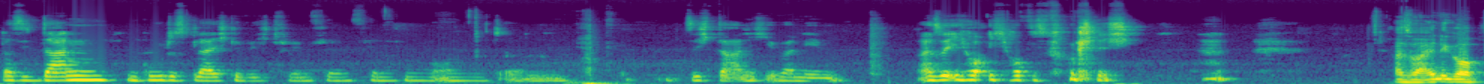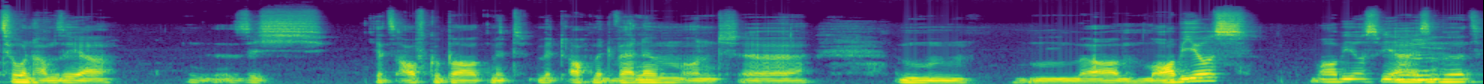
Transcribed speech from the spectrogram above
dass sie dann ein gutes Gleichgewicht für den Film finden und ähm, sich da nicht übernehmen. Also ich, ich hoffe es wirklich. Also einige Optionen haben sie ja sich jetzt aufgebaut mit, mit auch mit Venom und äh, Morbius Morbius, wie er mhm. heißen wird.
